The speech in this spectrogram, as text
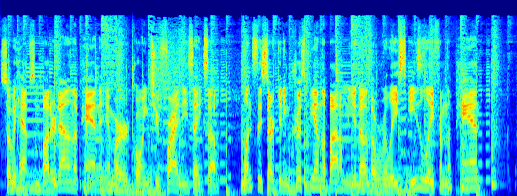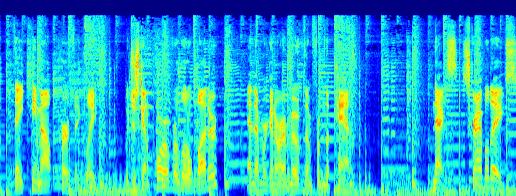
So we have some butter down in the pan, and we're going to fry these eggs up. Once they start getting crispy on the bottom, you know they'll release easily from the pan. They came out perfectly. We're just gonna pour over a little butter, and then we're gonna remove them from the pan. Next, scrambled eggs.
